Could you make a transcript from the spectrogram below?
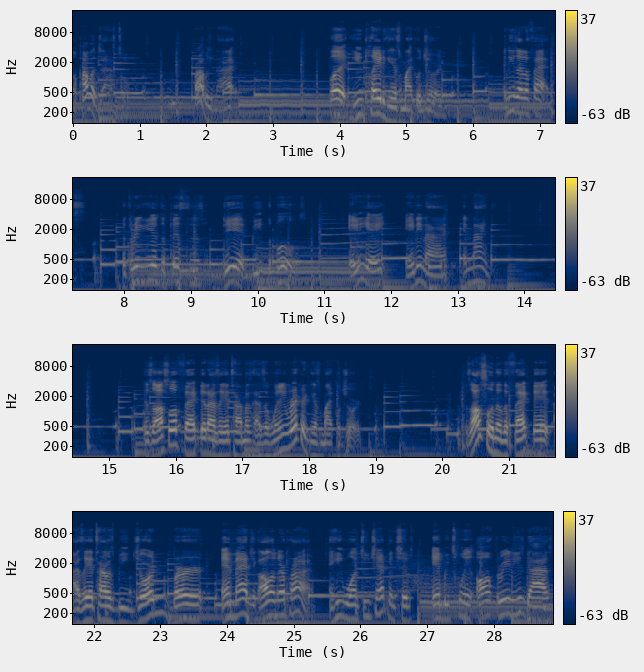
apologize to him? Probably not. But you played against Michael Jordan. And these are the facts. For three years, the Pistons did beat the Bulls 88, 89, and 90. There's also a fact that Isiah Thomas has a winning record against Michael Jordan. There's also another fact that Isiah Thomas beat Jordan, Bird, and Magic all in their prime. And he won two championships in between all three of these guys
